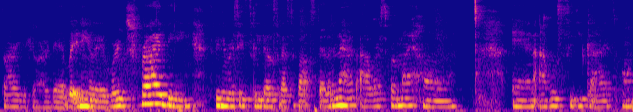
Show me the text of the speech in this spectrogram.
Sorry if y'all heard that. But anyway, we're driving to the University of Toledo, so that's about seven and a half hours from my home. And I will see you guys on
